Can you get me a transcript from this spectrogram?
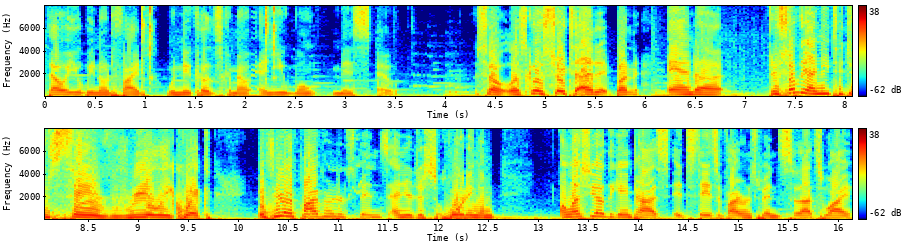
That way you'll be notified when new codes come out and you won't miss out. So let's go straight to edit button. And uh, there's something I need to just say really quick. If you're at 500 spins and you're just hoarding them, unless you have the Game Pass, it stays at 500 spins. So that's why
